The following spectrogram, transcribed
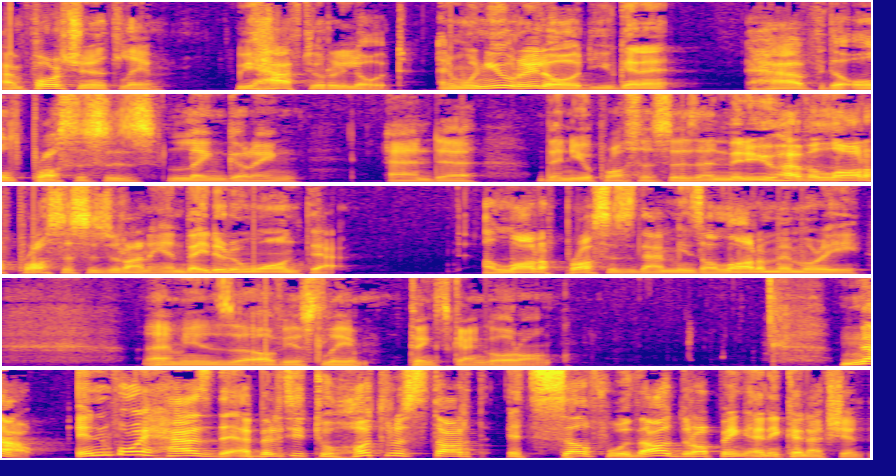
unfortunately, we have to reload. And when you reload, you're gonna have the old processes lingering and uh, the new processes, and then you have a lot of processes running, and they didn't want that a lot of processes, that means a lot of memory. That means uh, obviously things can go wrong. Now, Envoy has the ability to hot restart itself without dropping any connection.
